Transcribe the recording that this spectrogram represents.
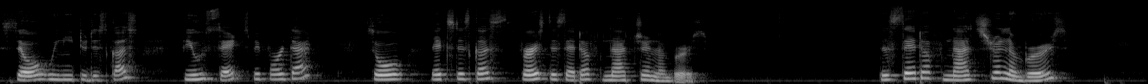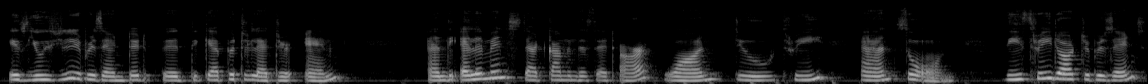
So, we need to discuss few sets before that. So, let's discuss first the set of natural numbers. The set of natural numbers is usually represented with the capital letter N and the elements that come in the set are 1, 2, 3 and so on. These three dots represents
